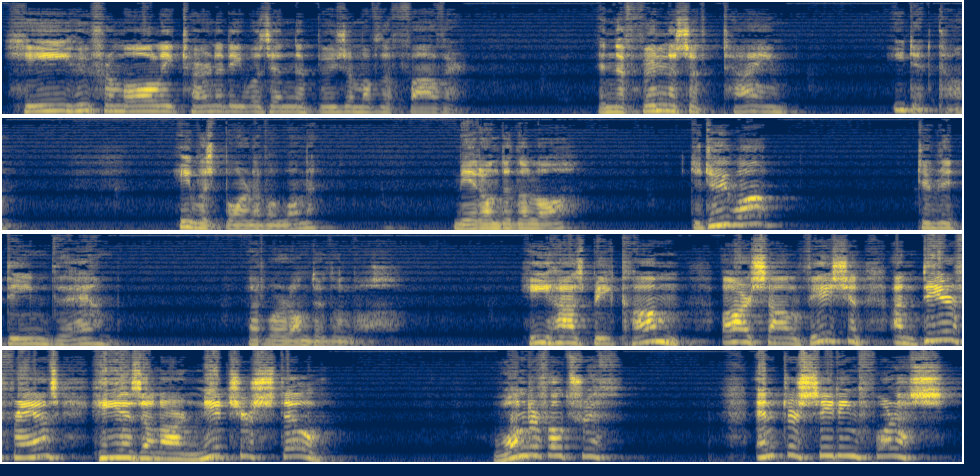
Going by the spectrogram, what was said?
He who from all eternity was in the bosom of the Father, in the fullness of time, he did come. He was born of a woman, made under the law. To do what? To redeem them that were under the law. He has become our salvation. And dear friends, He is in our nature still. Wonderful truth. Interceding for us.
